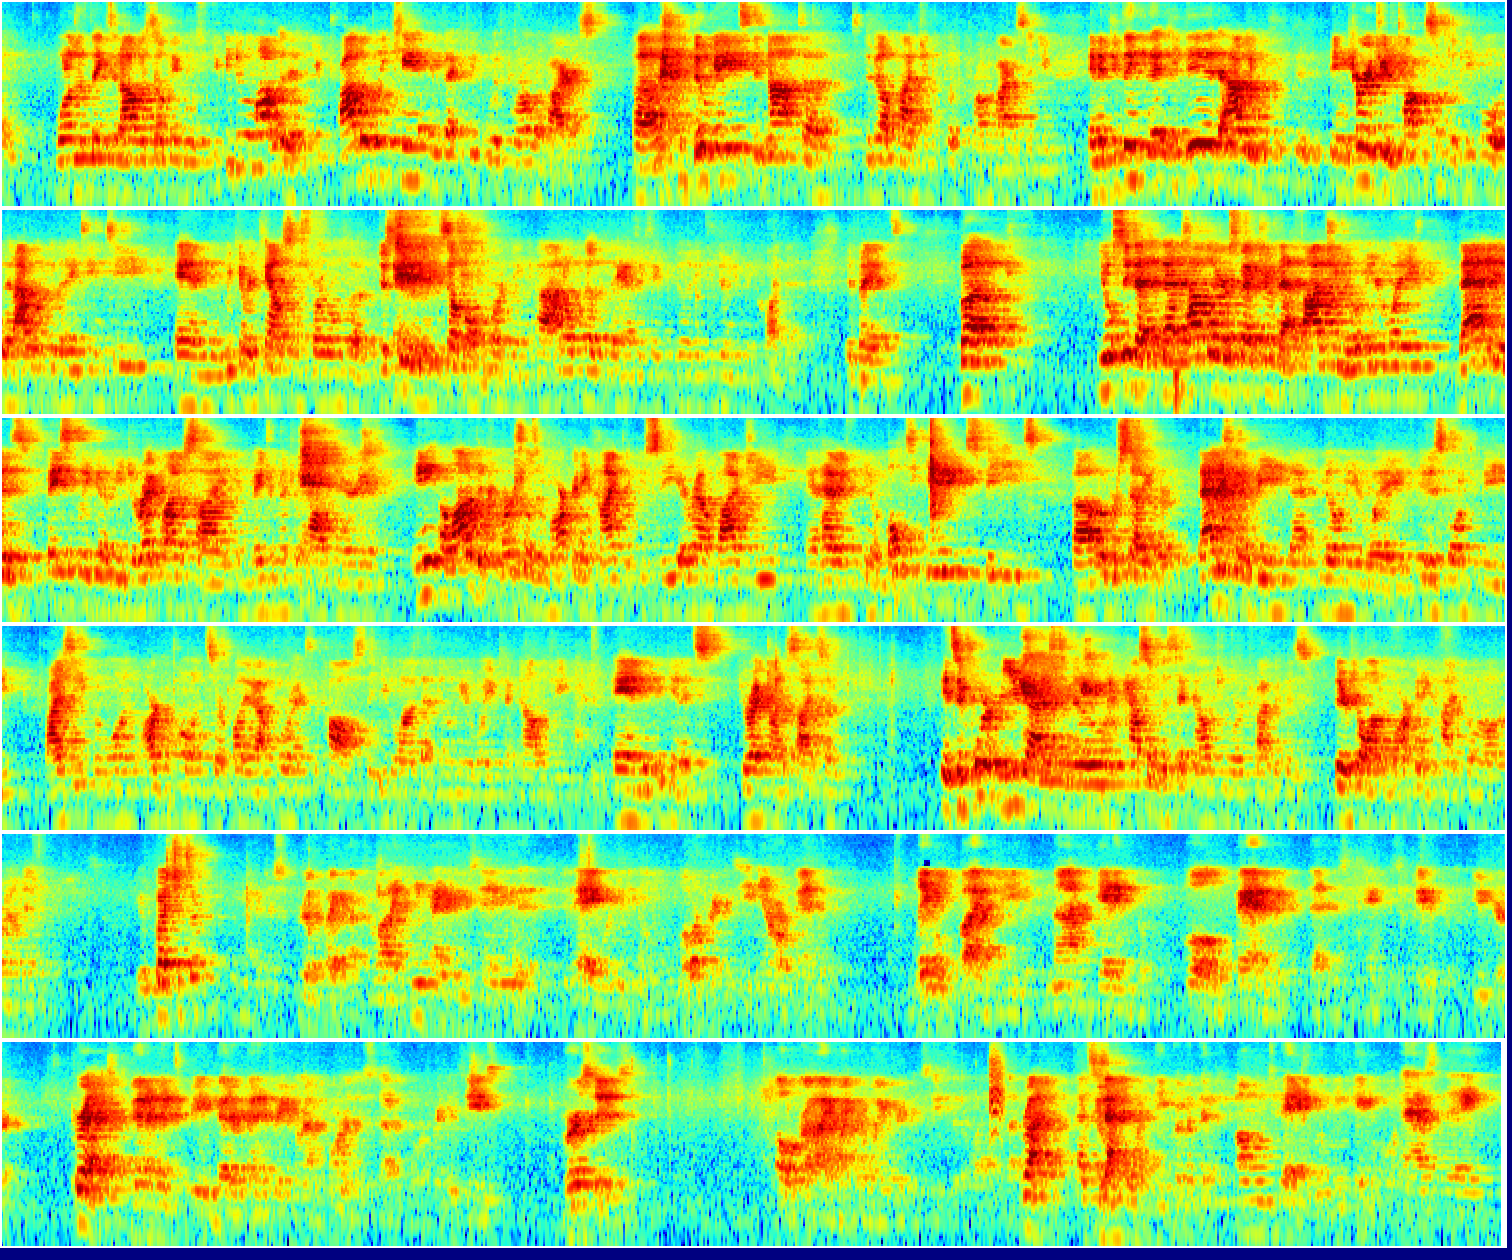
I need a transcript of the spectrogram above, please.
one of the things that I always tell people is you can do a lot with it. You probably can't infect people with coronavirus. Uh, Bill Gates did not uh, develop 5G to put coronavirus in you. And if you think that he did, I would encourage you to talk to some of the people that I work with at AT&T, and we can recount some struggles of just getting cell phones working. Uh, I don't know that they have the capability to do anything quite that advanced. But you'll see that that top layer spectrum, that 5G millimeter wave, that is basically going to be direct line of sight in major metropolitan areas. Any, a lot of the commercials and marketing hype that you see around 5G and having you know multi-gig speeds uh, over cellular, that is going to be that millimeter wave. It is going to be pricey for one. Our components are probably about 4x the cost that utilize that millimeter wave technology. And again, it's direct line of sight. So it's important for you guys to know how some of this technology works, right? Because there's a lot of marketing hype going on around it. Your question, sir? Real quick, uh, so what I think I hear you saying that today we're using a lower frequency narrow bandwidth labeled five G, but not getting the full bandwidth that is anticipated for the future. Correct. Benefits being better penetration around the corner of this stuff at lower frequencies versus ultra high microwave frequencies that are less. stuff. Right. That's exactly right. The equipment that we own today will be capable as they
